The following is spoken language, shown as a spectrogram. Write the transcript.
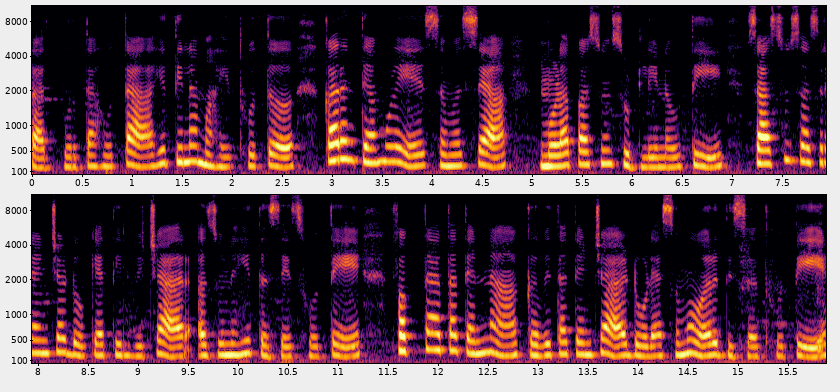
तात्पुरता होता हे तिला माहीत होतं कारण त्यामुळे समस्या मुळापासून सुटली नव्हती. सासू सासऱ्यांच्या डोक्यातील विचार अजूनही तसेच होते. फक्त आता त्यांना कविता त्यांच्या डोळ्यासमोर दिसत होती.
